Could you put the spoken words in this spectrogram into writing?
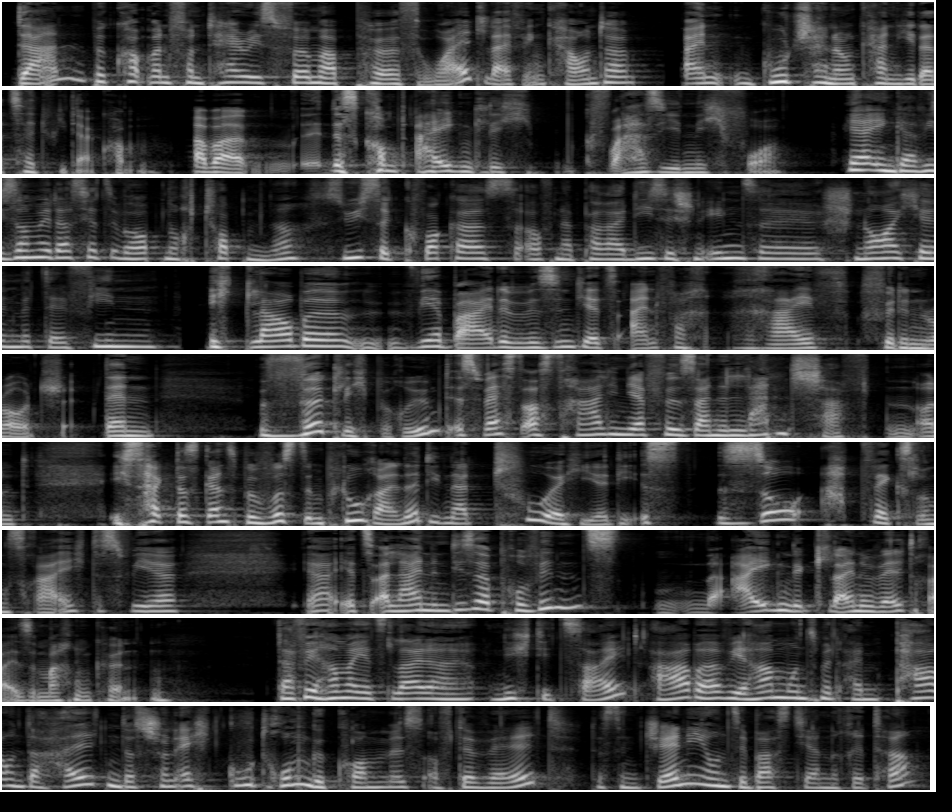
dann bekommt man von Terrys Firma Perth Wildlife Encounter einen Gutschein und kann jederzeit wiederkommen. Aber das kommt eigentlich quasi nicht vor. Ja, Inga, wie sollen wir das jetzt überhaupt noch toppen? Ne? Süße Quokkas auf einer paradiesischen Insel, Schnorcheln mit Delfinen. Ich glaube, wir beide, wir sind jetzt einfach reif für den Roadtrip. Denn wirklich berühmt ist Westaustralien ja für seine Landschaften. Und ich sage das ganz bewusst im Plural, ne? die Natur hier, die ist so abwechslungsreich, dass wir ja jetzt allein in dieser Provinz eine eigene kleine Weltreise machen könnten. Dafür haben wir jetzt leider nicht die Zeit, aber wir haben uns mit einem Paar unterhalten, das schon echt gut rumgekommen ist auf der Welt. Das sind Jenny und Sebastian Ritter.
